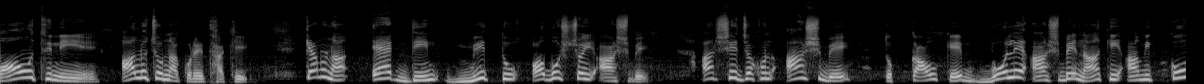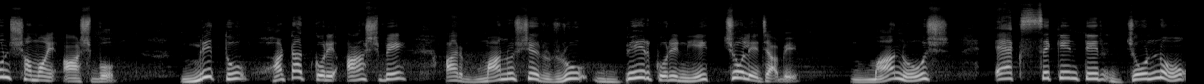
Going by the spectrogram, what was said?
মত নিয়ে আলোচনা করে থাকি। কেননা একদিন মৃত্যু অবশ্যই আসবে, আর সে যখন আসবে, তো কাউকে বলে আসবে না কি আমি কোন সময় আসব। মৃত্যু হঠাৎ করে আসবে আর মানুষের রু বের করে নিয়ে চলে যাবে। মানুষ এক সেকেন্ডের জন্য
